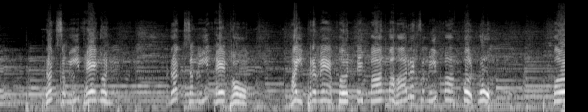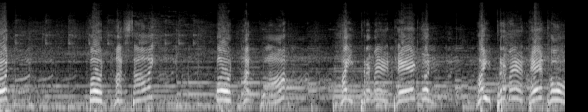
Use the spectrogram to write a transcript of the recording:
น รักษมีเทเงิน รักษมีเททองให้พระแม่เปิดในปางมหารักษมีปางเปิดโลก เปิด เปิดหัดซ้าย เปิดหัดขวา ให้พระแม่เทเงิน ให้พระแม่เททอง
